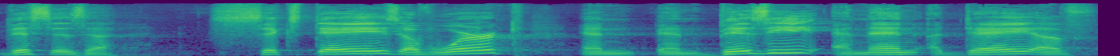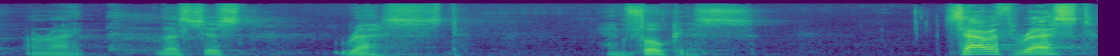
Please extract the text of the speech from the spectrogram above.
This is a six days of work and, and busy, and then a day of, all right, let's just rest and focus. Sabbath rest,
